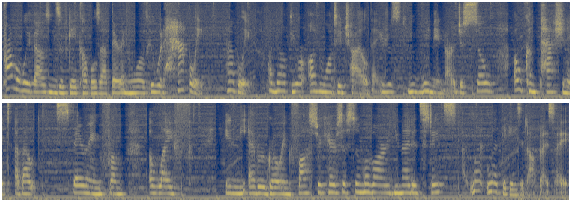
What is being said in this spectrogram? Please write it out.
probably thousands of gay couples out there in the world who would happily, happily adopt your unwanted child. That you're just, you women are just so, oh, compassionate about sparing from a life in the ever-growing foster care system of our United States. Let, let the gays adopt, I say.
